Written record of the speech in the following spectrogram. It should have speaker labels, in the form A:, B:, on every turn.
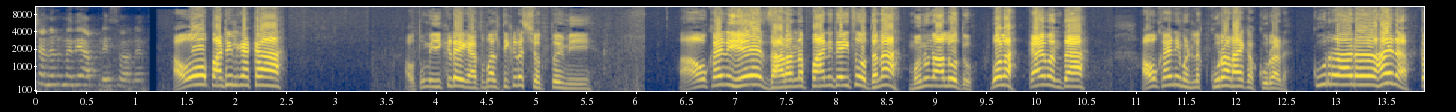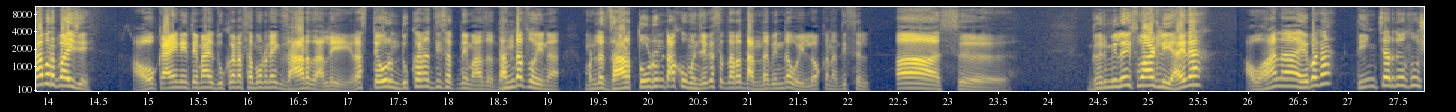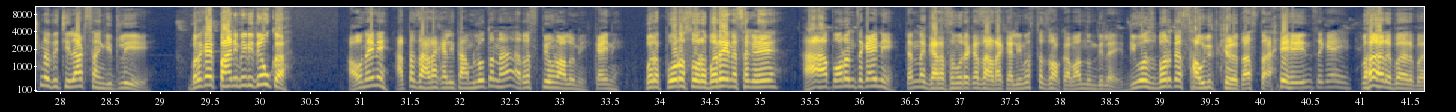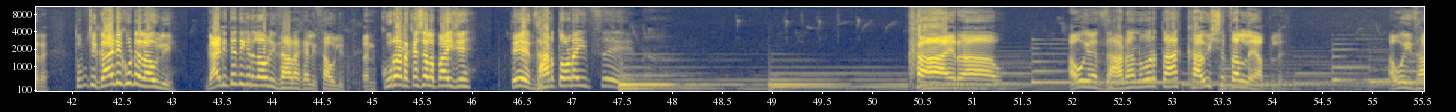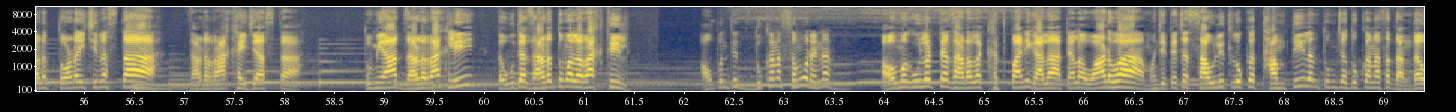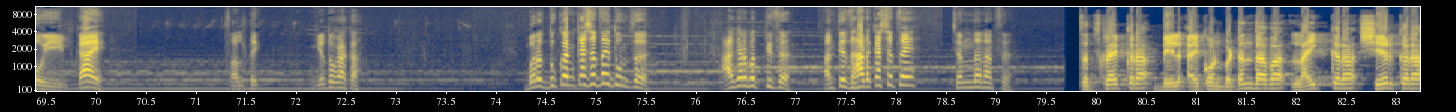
A: चॅनलमध्ये आपले स्वागत.
B: अहो पाटील काका. अहो तुम्ही इकडे घ्या का तुम्हाला तिकडेच शोधतोय मी. अहो काय नाही हे झाडांना पाणी द्यायचं होतं ना म्हणून आलो होतो. बोला काय म्हणता? अहो काय नाही म्हटलं कुराड आहे का कुराड कुराड आहे ना का बरं पाहिजे? अहो काय नाही ते माझ्या दुकानासमोर एक झाड झालंय. रस्त्यावरून दुकानच दिसत नाही माझं. धंदाच होईना. म्हटलं झाड तोडून टाकू म्हणजे कसं जरा धंदा बिंदा होईल लोकांना दिसेल. अस. गरमी लईच वाढली आहे ना? अहो हा ना हे बघा. तीन चार दिवस उष्णतेची लाट सांगितली. बरं काय पाणी बिणी देऊ का? अहो नाही नाही आता झाडाखाली थांबलो होतो ना रस पिऊन आलो मी काही नाही. बरं पोरं सोरं बरं आहे ना सगळे? हा हा पोरांचं काही नाही. त्यांना घरासमोर एका झाडाखाली मस्त झोका बांधून दिलाय. दिवसभर त्या सावलीत खेळत असता. हे यांचं काय? बरं बरं बरं. तुमची गाडी कुठे लावली? गाडी त्या तिकडे लावली झाडाखाली सावलीत. आणि कुराड कशाला पाहिजे? ते झाड तोडायचंय काय राव? अहो या झाडांवर तर अख्खं आयुष्य चाललंय आपलं. अहो ही झाडं तोडायची नसता. झाडं राखायची असता. तुम्ही आज झाडं राखली तर उद्या झाडं तुम्हाला राखतील. अहो पण ते दुकानात समोर आहे ना. अहो मग उलट त्या झाडाला खतपाणी घाला त्याला वाढवा. म्हणजे त्याच्या सावलीत लोक थांबतील आणि तुमच्या दुकानाचा धंदा होईल. काय? चालतंय. येतो काका. बरं दुकान कशाचं आहे तुमचं? अगरबत्तीचं. आणि ते झाड कशाचं आहे? चंदनाचं.
C: सबस्क्राईब करा बेल आयकॉन बटन दाबा लाईक करा शेअर करा.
